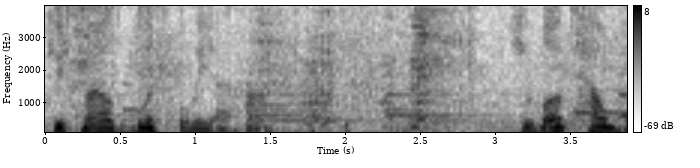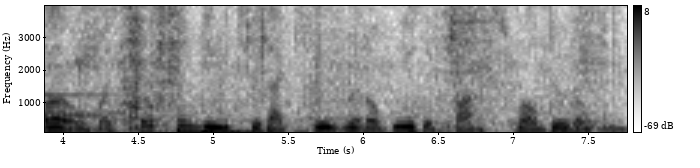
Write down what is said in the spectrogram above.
She smiled blissfully at her. She loved how Bo was still clinging to that cute little music box while doodling.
